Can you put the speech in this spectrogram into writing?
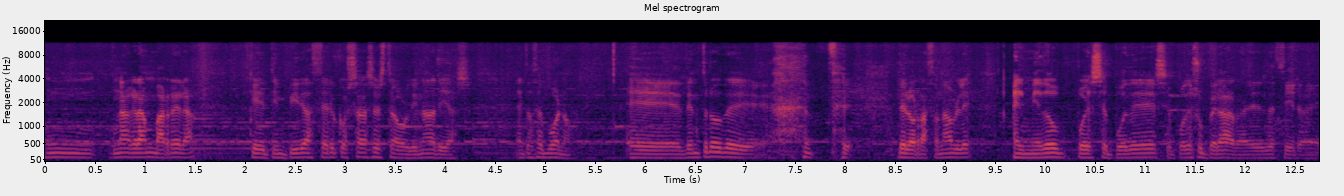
una gran barrera que te impide hacer cosas extraordinarias. Entonces, bueno, eh, dentro de, de lo razonable, el miedo pues se puede, se puede superar, es decir, eh,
